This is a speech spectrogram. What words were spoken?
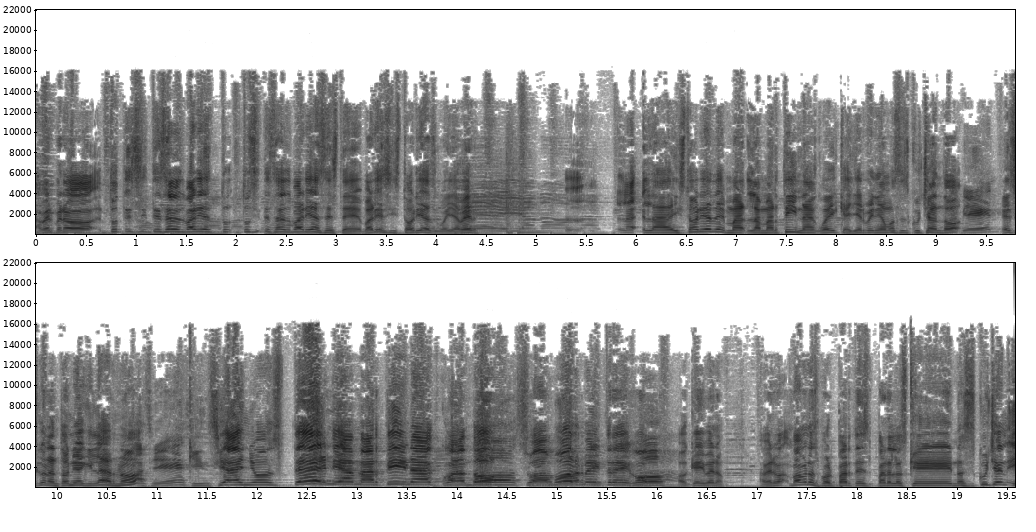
A ver, pero tú te, sí te sabes varias, tú, tú sí te sabes varias, este, varias historias, güey. A ver, la, la historia de la Martina, güey, que ayer veníamos escuchando, Bien. es con Antonio Aguilar, ¿no? Así es. 15 años tenía Martina cuando su amor me entregó. Ok, bueno. A ver, vámonos por partes. Para los que nos escuchan y,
